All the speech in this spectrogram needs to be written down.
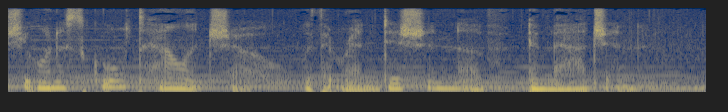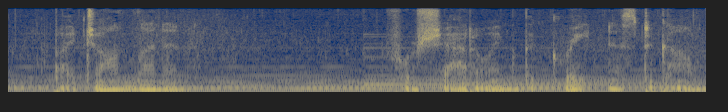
she won a school talent show with a rendition of Imagine by John Lennon, foreshadowing the greatness to come.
